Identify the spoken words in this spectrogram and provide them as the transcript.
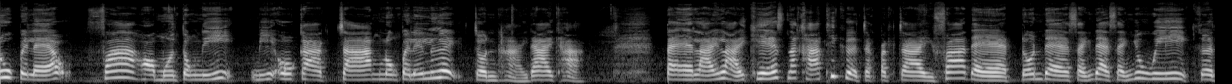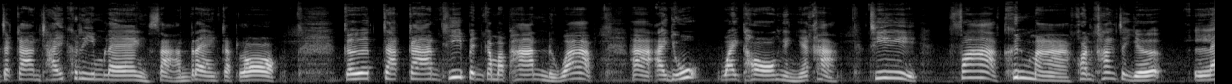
ลูกไปแล้ว ฝ้าฮอร์โมนตรงนี้มีโอกาสจางลงไปเรื่อยๆ จนหายได้ค่ะ แต่หลายๆเคสนะคะที่เกิดจากปัจจัย ฝ้าแดด โดนแดด แสงแดด แสง UV เกิดจากการใช้ครีมแรง สารแรงกัดลอก เกิดจากการที่เป็นกรรมพันธุ์หรือว่าอ่าอายุวัยทองอย่างเงี้ยค่ะ ที่ฝ้าขึ้นมาค่อนข้างจะเยอะ แล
